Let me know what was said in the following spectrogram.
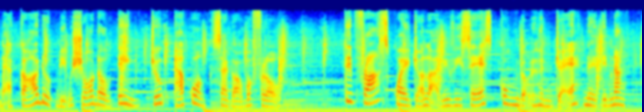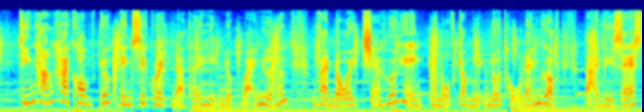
đã có được điểm số đầu tiên trước Á quân Sài Gòn Buffalo. Steve Flash quay trở lại với VCS cùng đội hình trẻ đầy tiềm năng. Chiến thắng 2-0 trước Team Secret đã thể hiện được bản lĩnh và đội sẽ hứa hẹn là một trong những đối thủ đáng gờm tại VCS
